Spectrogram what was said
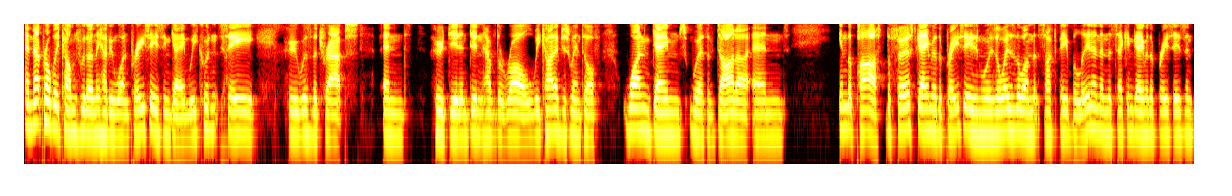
and that probably comes with only having one preseason game. We couldn't yeah. see who was the traps and who did and didn't have the role. We kind of just went off one game's worth of data and in the past, the first game of the preseason was always the one that sucked people in, and then the second game of the preseason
